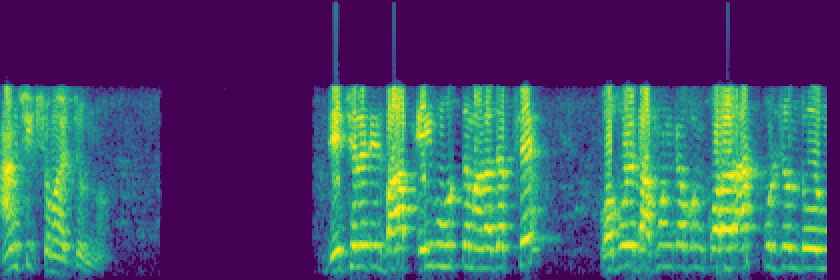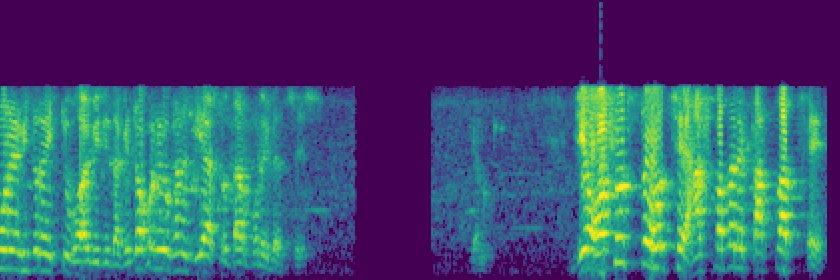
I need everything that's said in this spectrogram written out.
আংশিক সময়ের জন্য। যে ছেলেটির বাপ এই মুহূর্তে মারা যাচ্ছে, কবরে দাফন কাফন করার আগ পর্যন্ত ওর মনের ভিতরে একটু ভয় ভীতি থাকে। যখনই ওখানে দিয়ে আসলো তারপরে ব্যাস শেষ। কেন? যে অসুস্থ হচ্ছে, হাসপাতালে কাতলাচ্ছে,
